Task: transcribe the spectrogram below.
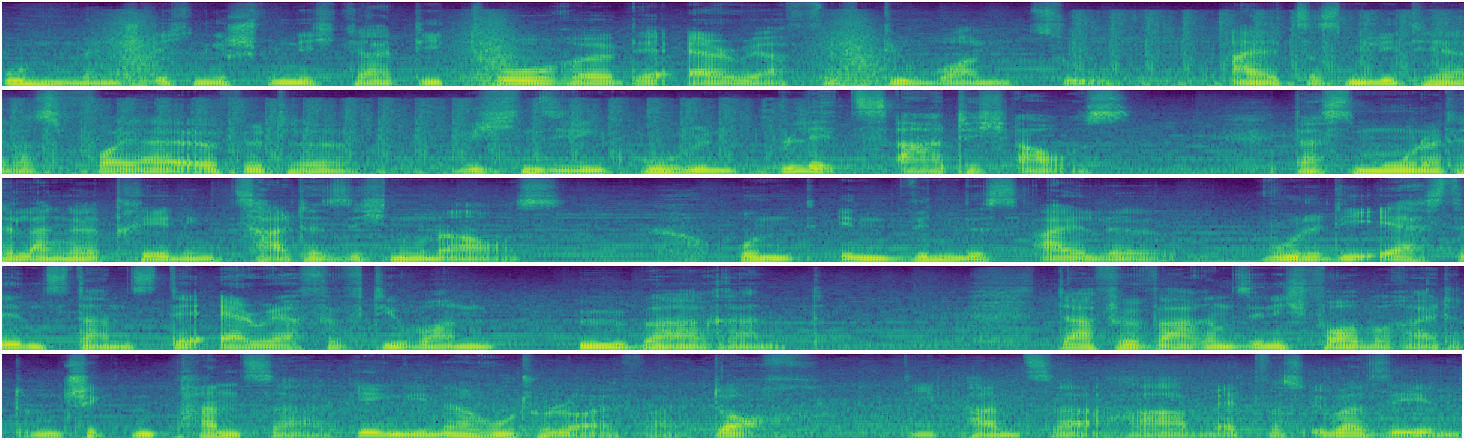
unmenschlichen Geschwindigkeit die Tore der Area 51 zu. Als das Militär das Feuer eröffnete, wichen sie den Kugeln blitzartig aus. Das monatelange Training zahlte sich nun aus. Und in Windeseile wurde die erste Instanz der Area 51 überrannt. Dafür waren sie nicht vorbereitet und schickten Panzer gegen die Naruto-Läufer. Doch die Panzer haben etwas übersehen.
